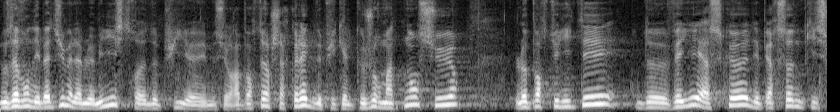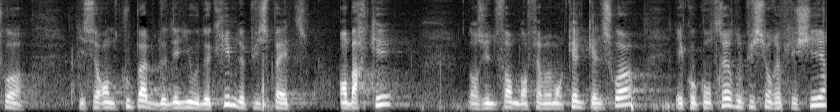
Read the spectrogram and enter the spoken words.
Nous avons débattu, Madame le Ministre, depuis, et Monsieur le rapporteur, chers collègues, depuis quelques jours maintenant, sur l'opportunité de veiller à ce que des personnes qui se rendent coupables de délits ou de crimes ne puissent pas être embarquées dans une forme d'enfermement quelle qu'elle soit, et qu'au contraire, nous puissions réfléchir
